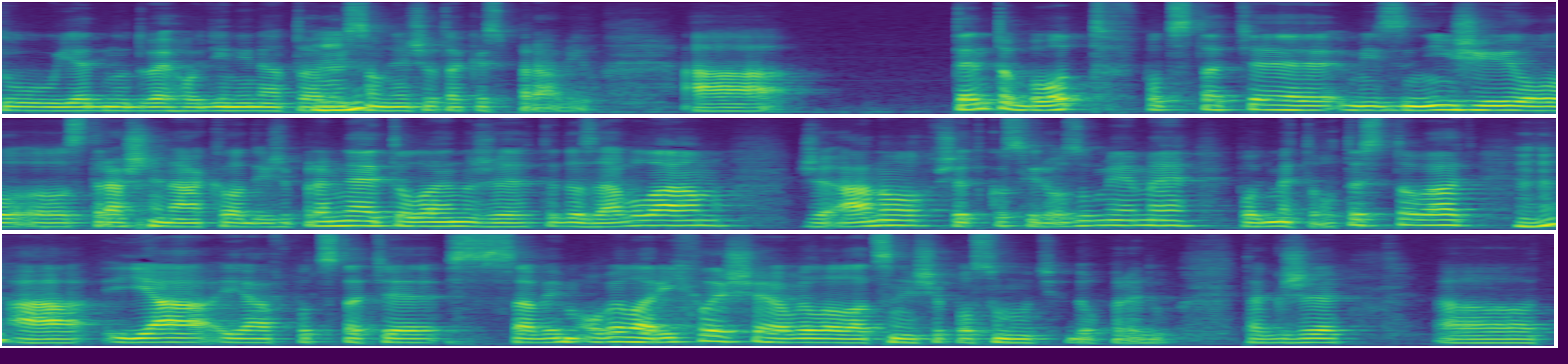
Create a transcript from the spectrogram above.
tú jednu, dve hodiny na to, aby uh-huh. som niečo také spravil. A tento bod v podstate mi znížil e, strašne náklady. Že pre mňa je to len, že teda zavolám, že áno, všetko si rozumieme, poďme to otestovať uh-huh. a ja, ja v podstate sa viem oveľa rýchlejšie a oveľa lacnejšie posunúť dopredu. Takže uh,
